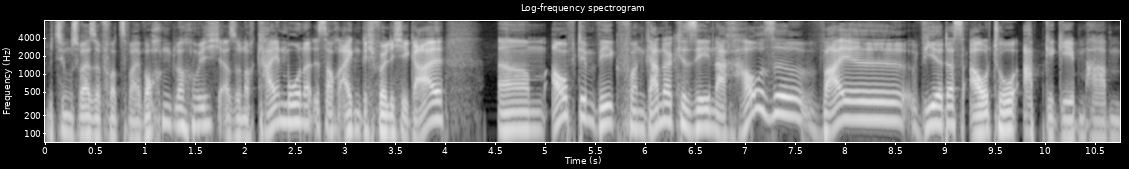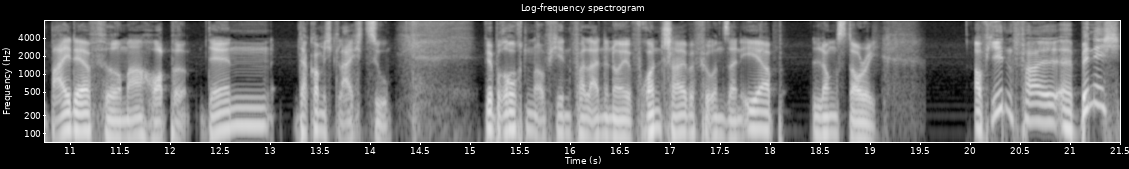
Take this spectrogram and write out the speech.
beziehungsweise vor zwei Wochen, glaube ich. Also noch kein Monat, ist auch eigentlich völlig egal. Ähm, auf dem Weg von Ganderkesee nach Hause, weil wir das Auto abgegeben haben bei der Firma Hoppe. Denn da komme ich gleich zu. Wir brauchten auf jeden Fall eine neue Frontscheibe für unseren E-Up. Long Story. Auf jeden Fall äh, bin ich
